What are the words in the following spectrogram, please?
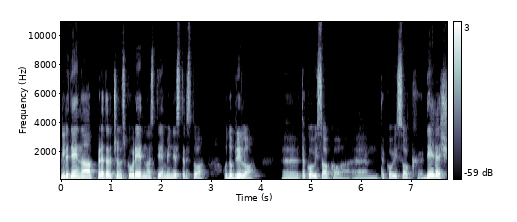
glede na predračunsko vrednost je ministrstvo odobrilo e, tako, visoko, tako visok delež.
